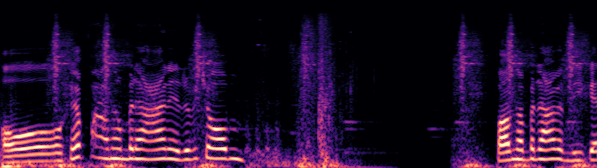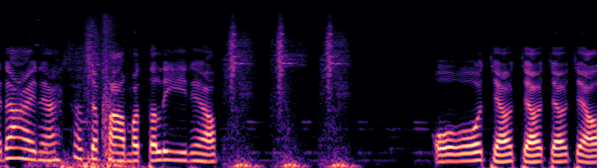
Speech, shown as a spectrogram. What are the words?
โอ้แค่ฟาร์มธรรมดาเนี่ยท่านผู้ชมฟาร์มธรรมดาแบบนี้ก็ได้นะ ถ้าจะฟาร์มแบตเตอรี่เนี่ยครับ โอ้แจ๋วแจ๋วแจ๋วแจ๋ว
